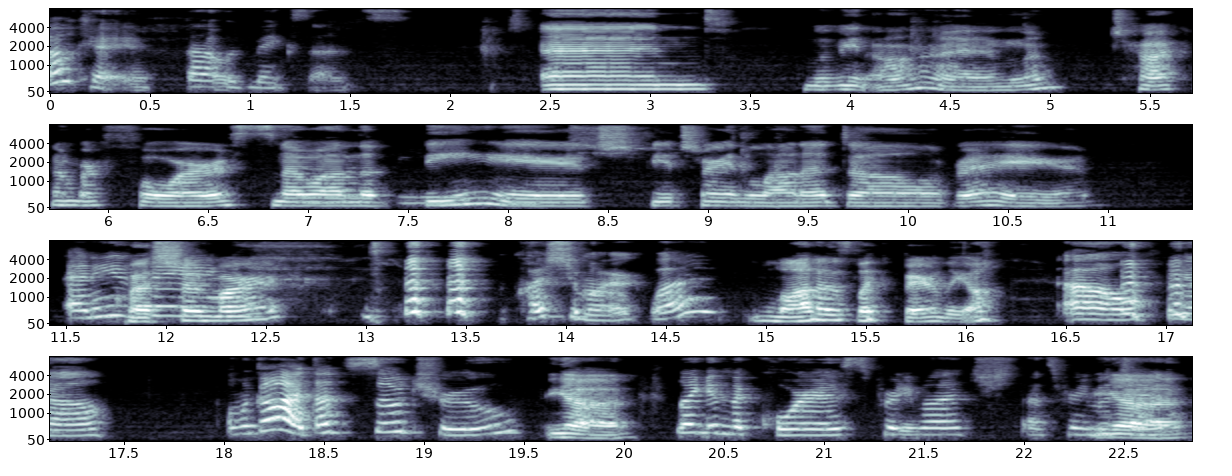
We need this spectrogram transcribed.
Okay, that would make sense. And moving on, track number four, Snow on the Beach, featuring Lana Del Rey. Anything? Question mark? Question mark. What? Lana's like barely on. Oh, yeah. Oh my god, that's so true. Yeah, Like in the chorus, pretty much. That's pretty much yeah, it.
